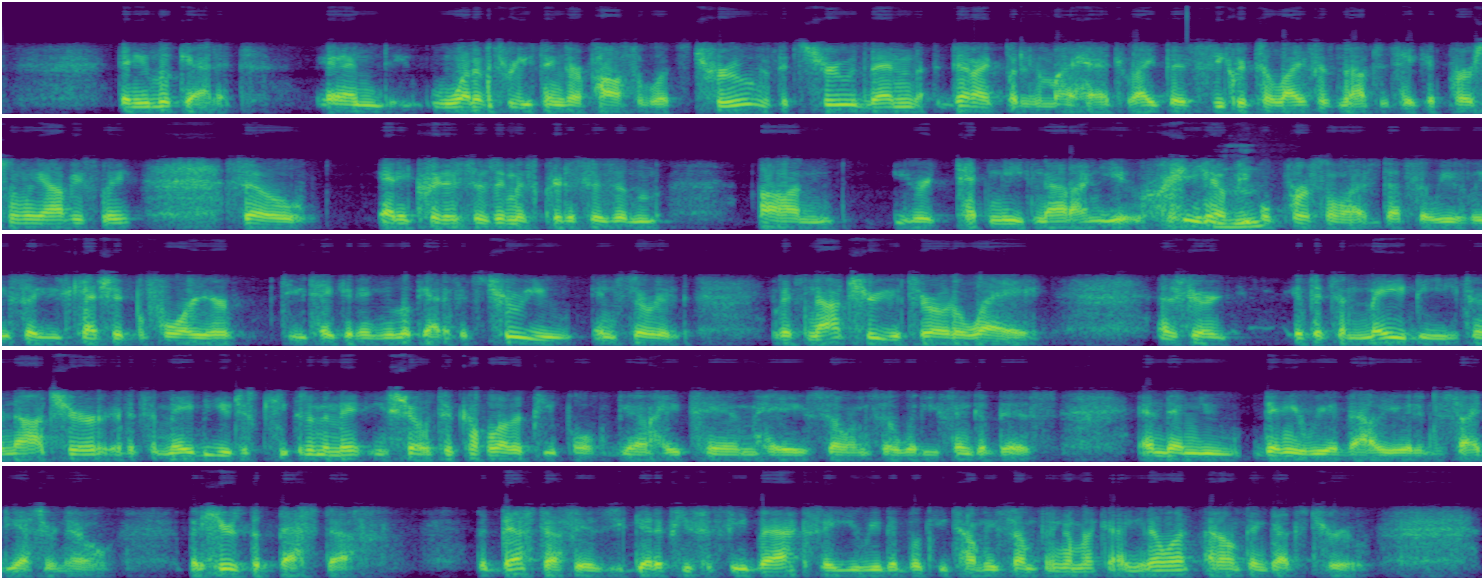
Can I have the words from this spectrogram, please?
Then you look at it. And one of three things are possible. It's true. If it's true, then then I put it in my head, right? The secret to life is not to take it personally, obviously. So any criticism is criticism on your technique, not on you. you know, mm-hmm. people personalize stuff so easily. So you catch it before you're, you take it and you look at it. If it's true, you insert it. If it's not true, you throw it away. And if you're if it's a maybe, if you're not sure, if it's a maybe, you just keep it in the maybe. You show it to a couple other people. You know, hey Tim, hey so and so, what do you think of this? And then you then you reevaluate and decide yes or no. But here's the best stuff. The best stuff is you get a piece of feedback. Say you read the book, you tell me something. I'm like, oh, you know what? I don't think that's true.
